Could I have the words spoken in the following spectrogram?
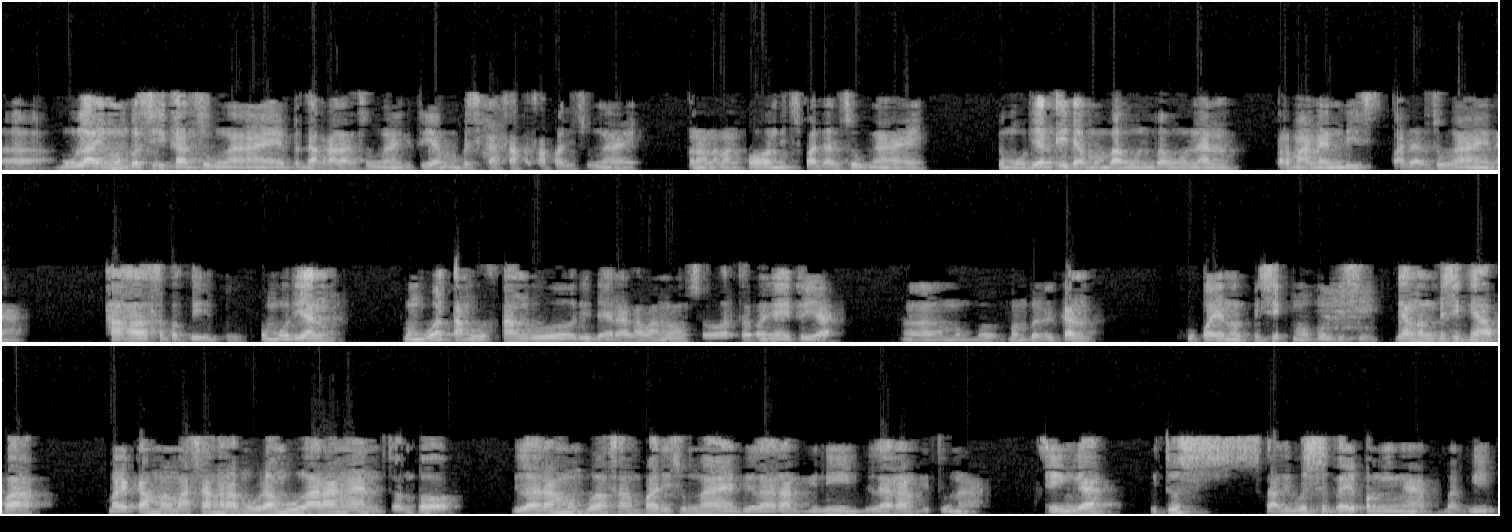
uh, mulai membersihkan sungai, pendangkalan sungai gitu ya, membersihkan sampah-sampah di sungai, penanaman pohon di sepadan sungai, kemudian tidak membangun bangunan permanen di sepadan sungai. Nah, hal-hal seperti itu. Kemudian membuat tanggul-tanggul di daerah rawan longsor, contohnya itu ya, eh, memberikan upaya non fisik maupun fisik. Yang non fisiknya apa? Mereka memasang rambu-rambu larangan. Contoh, dilarang membuang sampah di sungai, dilarang ini, dilarang itu. Nah, sehingga itu sekaligus sebagai pengingat bagi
